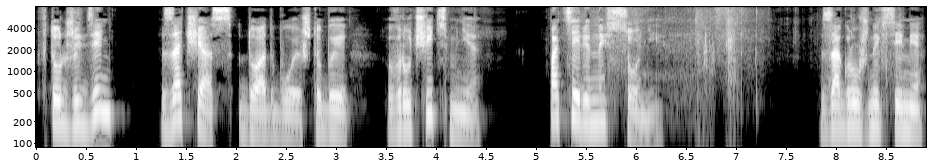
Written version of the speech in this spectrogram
в тот же день за час до отбоя, чтобы вручить мне потерянный Сони, загруженный всеми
